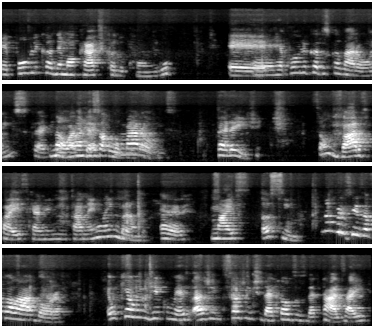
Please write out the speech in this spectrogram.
República Democrática do Congo, é, República dos Camarões, que é, Não, eu acho é que é só República. Camarões. Peraí, gente. São vários países que a gente não tá nem lembrando. É, Mas, assim, não precisa falar agora. O que eu indico mesmo, a gente, se a gente der todos os detalhes, aí,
